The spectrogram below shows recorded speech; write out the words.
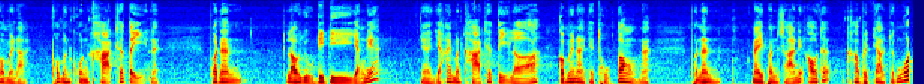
ก็ไม่ได้ เพราะมันคนขาดสตินะเพราะนั้นเราอยู่ดี ๆ อย่างเนี้ย อย่าให้มันขาดสติเหรอ ก็ไม่น่าจะถูกต้องนะ เพราะนั้นในพรรษานี้เอาเถอะข้าพเจ้าจะงด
